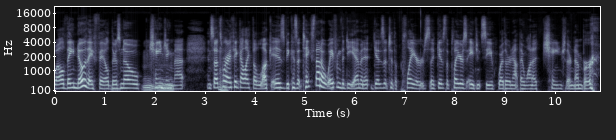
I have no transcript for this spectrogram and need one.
well, they know they failed. There's no changing Mhm. that. And so that's where I think I like the luck is because it takes that away from the DM and it gives it to the players. It gives the players agency whether or not they want to change their number.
